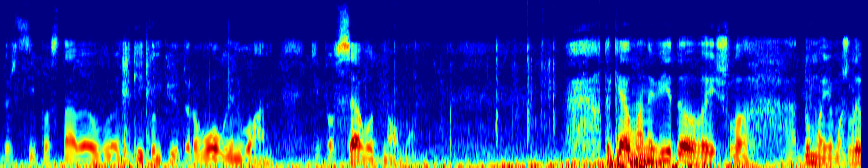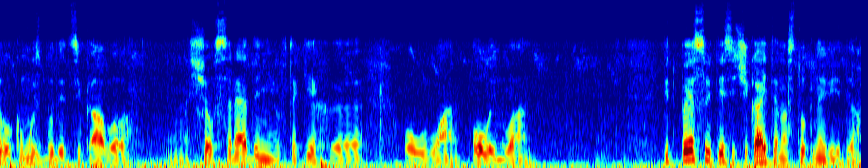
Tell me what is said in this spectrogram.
дочці поставив такий комп'ютер all-in-one. Типу все в одному. Таке у мене відео вийшло. Думаю, можливо, комусь буде цікаво, що всередині в таких е, all-in-one. Підписуйтесь і чекайте наступне відео.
